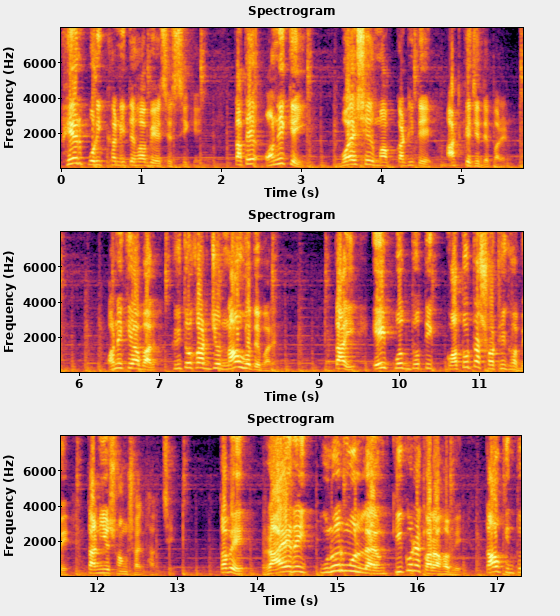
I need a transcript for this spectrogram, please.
ফের পরীক্ষা নিতে হবে এসএসসিকে। তাতে অনেকেই বয়সের মাপকাঠিতে আটকে যেতে পারেন। অনেকে আবার কৃতকার্য নাও হতে পারেন। তাই এই পদ্ধতি কতটা সঠিক হবে তা নিয়ে সংশয় থাকছে। তবে রায়ের এই পুনর্মূল্যায়ন কি করে করা হবে তাও কিন্তু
